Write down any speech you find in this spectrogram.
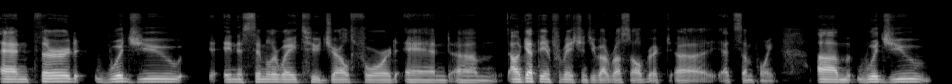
And third, would you in a similar way to Gerald Ford, and um, I'll get the information to you about Russ Ulbricht uh, at some point. Um, would you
